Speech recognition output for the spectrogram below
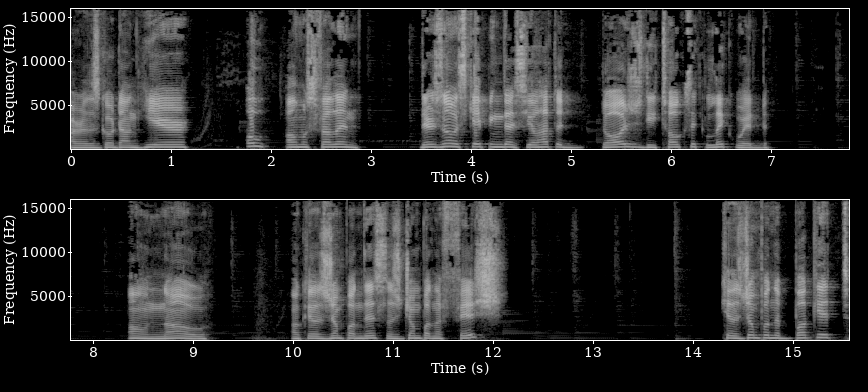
Alright, let's go down here. Oh, almost fell in. There's no escaping this. You'll have to dodge the toxic liquid. Oh no. Okay, let's jump on this. Let's jump on the fish. Okay, let's jump on the bucket.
